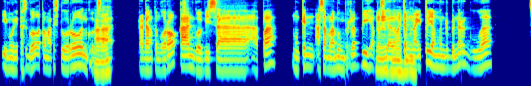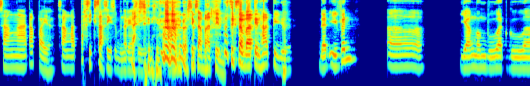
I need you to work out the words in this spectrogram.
imunitas gue otomatis turun, gue bisa radang tenggorokan, gue bisa apa, mungkin asam lambung berlebih apa Mhm, segala macam. mhm. Nah itu yang bener-bener gue sangat apa ya, sangat tersiksa sih sebenarnya sih. Tersiksa batin. tersiksa batin hati gitu. Dan even eh yang membuat gua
